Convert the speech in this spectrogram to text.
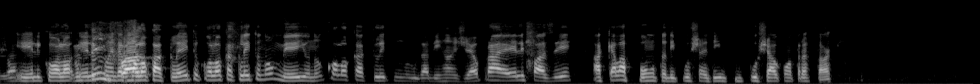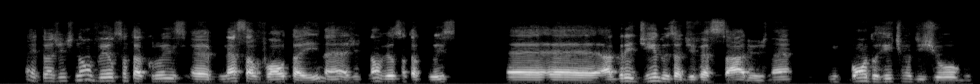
Não, ele coloca, ele ainda fato. coloca Cleiton, coloca Cleiton no meio, não coloca Cleiton no lugar de Rangel para ele fazer aquela ponta de puxar, de puxar o contra-ataque. É, então a gente não vê o Santa Cruz é, nessa volta aí, né? A gente não vê o Santa Cruz é, é agredindo os adversários, né? Impondo o ritmo de jogo.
